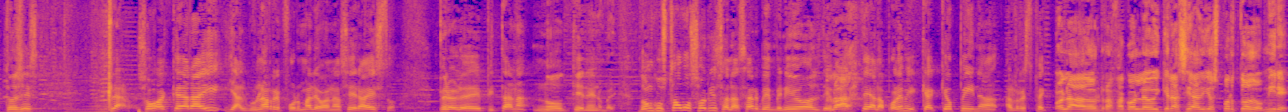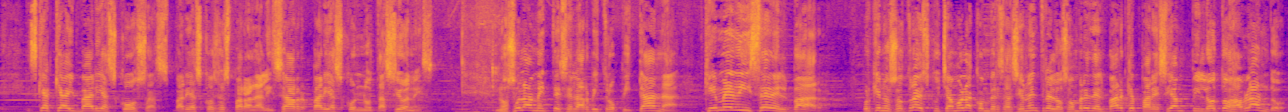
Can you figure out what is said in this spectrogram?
Entonces, claro, eso va a quedar ahí y alguna reforma le van a hacer a esto. Pero lo de Pitana no tiene nombre. Don Gustavo Osorio Salazar, bienvenido al debate, a la polémica. ¿Qué opina al respecto? Hola, don Rafa Gol, le doy gracias a Dios por todo. Mire, es que aquí hay varias cosas, varias cosas para analizar, varias connotaciones. No solamente es el árbitro Pitana, ¿qué me dice del VAR? porque nosotros escuchamos la conversación entre los hombres del bar que parecían pilotos hablando,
